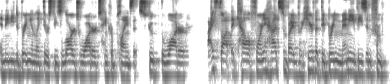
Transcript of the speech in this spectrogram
and they need to bring in like there's these large water tanker planes that scoop the water. I thought that california had some but i hear that they bring many of these in from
